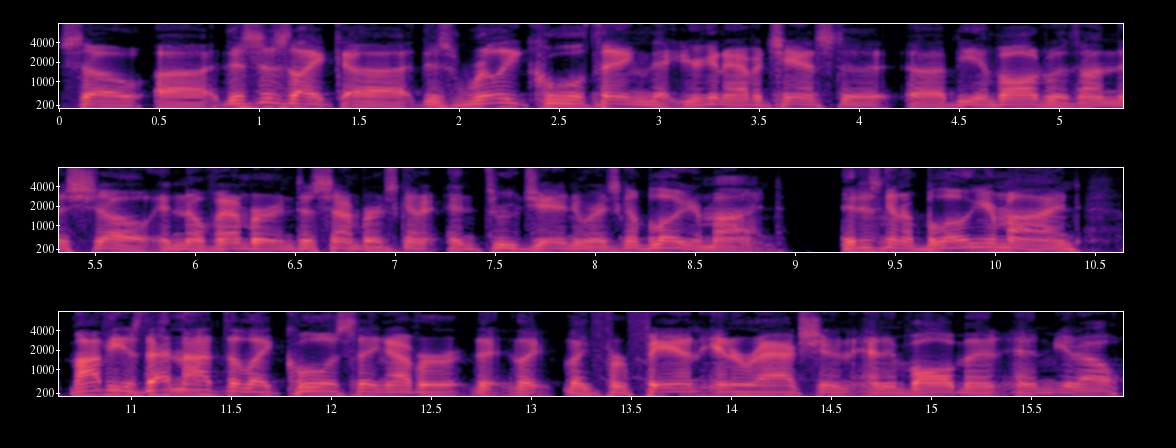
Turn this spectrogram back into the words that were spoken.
So uh, this is like uh, this really cool thing that you're going to have a chance to uh, be involved with on this show in November and December. It's going to and through January. It's going to blow your mind. It is going to blow your mind. Mavi, is that not the like coolest thing ever? That, like like for fan interaction and involvement and you know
